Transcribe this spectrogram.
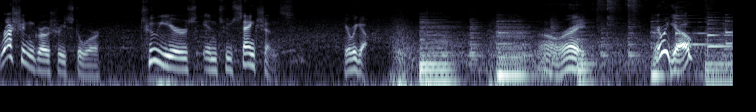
Russian grocery store two years into sanctions. Here we go. All right. There we go.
